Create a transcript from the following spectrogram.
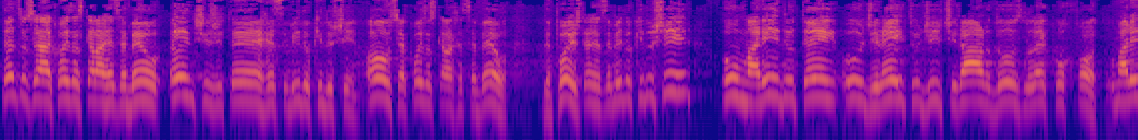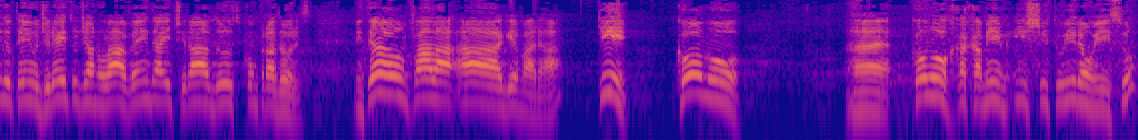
tanto se há coisas que ela recebeu antes de ter recebido o Kiddushin, ou se há coisas que ela recebeu depois de ter recebido o Kiddushin, o marido tem o direito de tirar dos lekuchot. O marido tem o direito de anular a venda e tirar dos compradores. Então, fala a Gemara que, como, uh, como Hakamim instituíram isso,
